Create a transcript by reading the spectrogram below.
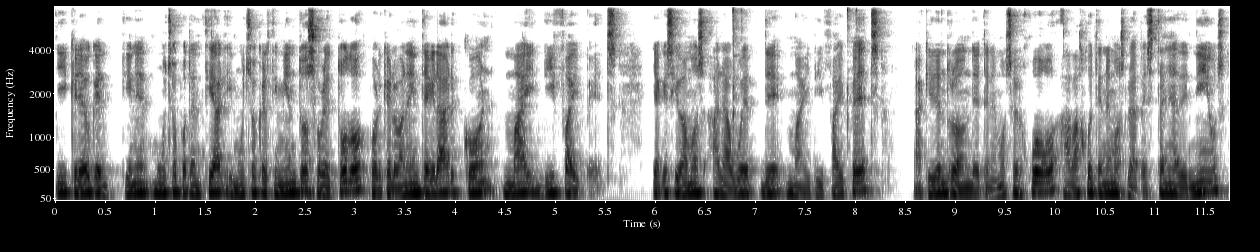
y creo que tiene mucho potencial y mucho crecimiento, sobre todo porque lo van a integrar con MyDeFiPets, ya que si vamos a la web de MyDeFiPets, Aquí dentro donde tenemos el juego, abajo tenemos la pestaña de News,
